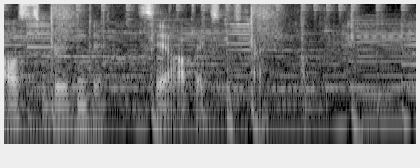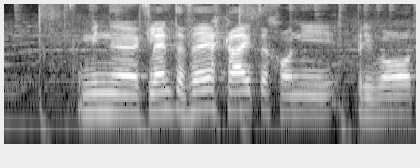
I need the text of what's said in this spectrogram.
Auszubildenden sehr abwechslungsreich. Von meinen gelernten Fähigkeiten kann ich privat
